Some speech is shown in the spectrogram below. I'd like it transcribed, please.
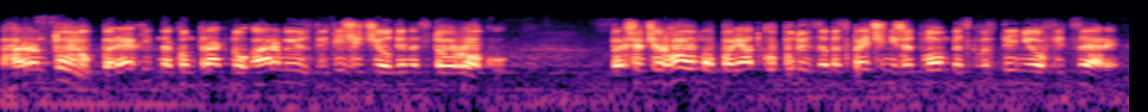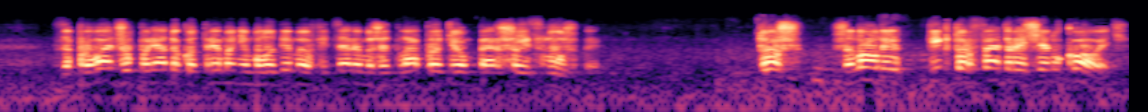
Гарантую перехід на контрактну армію з 2011 року. В першочерговому порядку будуть забезпечені житлом безквартирні офіцери. Запроваджу порядок отримання молодими офіцерами житла протягом першої служби. Тож, шановний Віктор Федорович Янукович,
